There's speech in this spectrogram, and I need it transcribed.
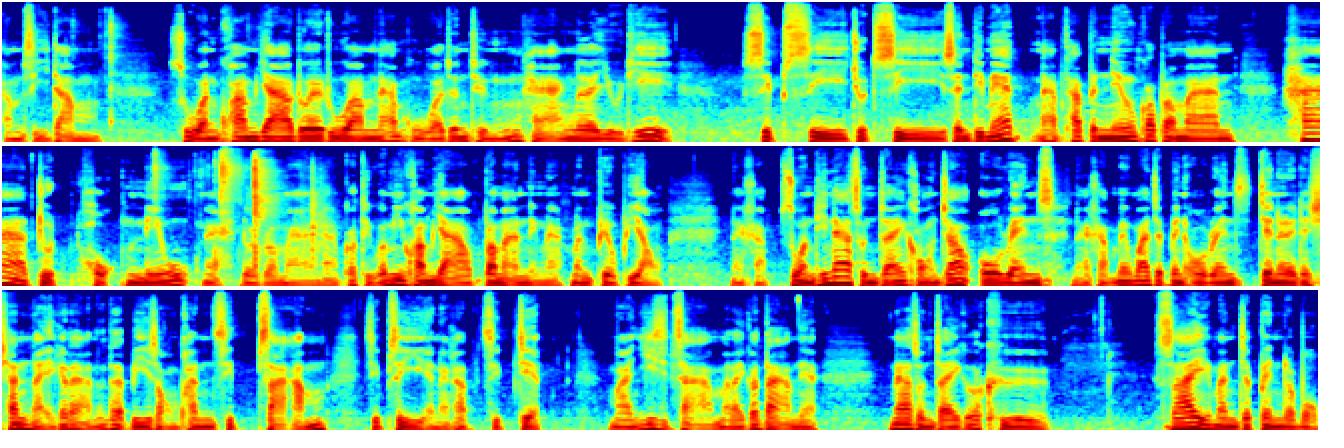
ทำสีดำ ส่วนความยาวโดยรวมนะครับ หัวจนถึงหางเลยอยู่ที่ 14.4เซนติเมตรนะครับถ้าเป็นนิ้วก็ประมาณ 5.6 นิ้วนะโดยประมาณนะครับก็ถือว่ามีความยาวประมาณหนึ่งนะมันเพียวๆนะครับส่วนที่น่าสนใจของเจ้า Orange นะครับไม่ว่าจะเป็น Orange Generation ไหนก็ตามตั้งแต่ปี 2013 14นะครับ17 มา 23 อะไรก็ตามเนี่ยน่าสนใจก็คือ ไส้มันจะเป็นระบบ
